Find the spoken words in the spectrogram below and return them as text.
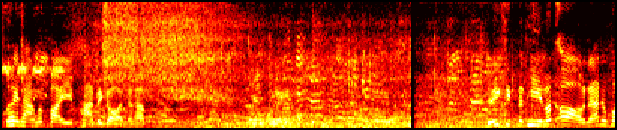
เพื่อให้ทางรถไฟผ่านไปก่อนนะครับ เดี๋ยวอีก 10 นาทีรถออกนะทุกค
